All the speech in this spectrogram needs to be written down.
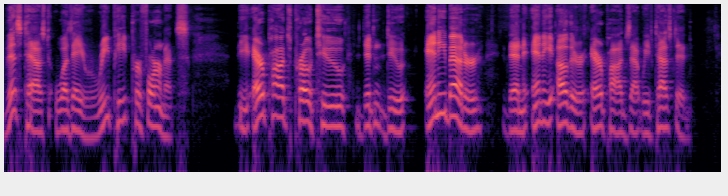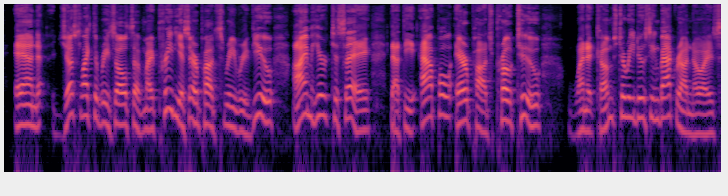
this test was a repeat performance. The AirPods Pro 2 didn't do any better than any other AirPods that we've tested. And just like the results of my previous AirPods 3 review, I'm here to say that the Apple AirPods Pro 2, when it comes to reducing background noise,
